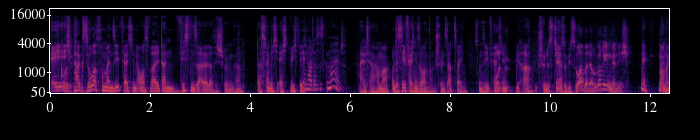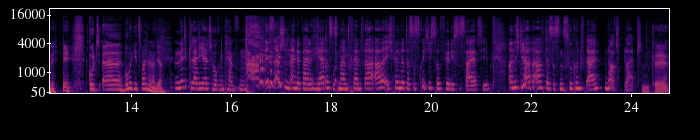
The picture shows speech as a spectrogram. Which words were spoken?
Ey, ich pack sowas von meinen Seepferdchen aus, weil dann wissen sie alle, dass ich schwimmen kann. Das finde ich echt wichtig. Genau, das ist gemeint. Alter Hammer. Und das Seepferdchen ist auch einfach ein schönes Abzeichen. So ein Seepferdchen. Und, ja, schönes Tier Ja. sowieso, aber darüber reden wir nicht. nee, machen wir nicht. Nee. Gut, äh, womit geht's weiter, Nadja? Mit Gladiatoren kämpfen. Ist auch schon eine Weile her, dass es mal ein Trend war, aber ich finde, das ist richtig so für die Society. Und ich glaube auch, dass es in Zukunft ein Not bleibt. Okay.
